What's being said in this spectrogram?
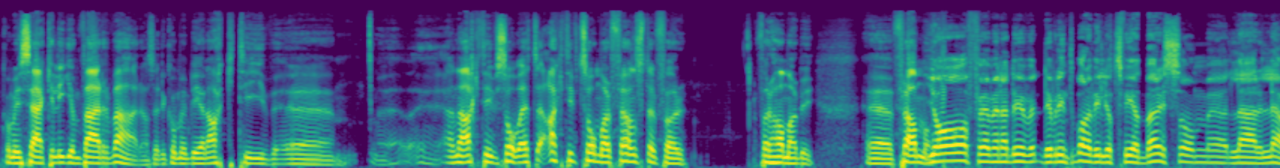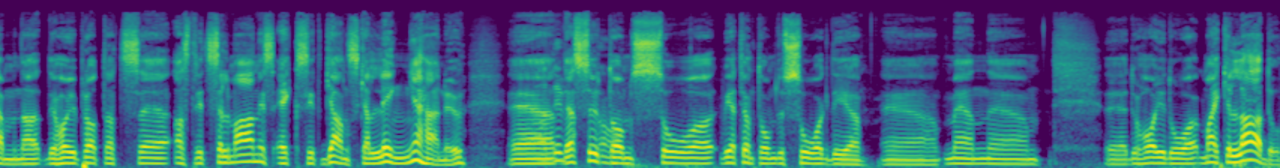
kommer säkerligen värva här. Alltså det kommer bli en aktiv, eh, eh en aktiv som, ett aktivt sommarfönster för, för Hammarby eh, framåt. Ja, för jag menar det är, väl, det är väl inte bara Viljot Svedberg som eh, lär lämna, det har ju pratats eh, Astrid Selmanis exit ganska länge här nu. Eh, ja, det, dessutom ja. så vet jag inte om du såg det, eh, men eh, eh, du har ju då Michael Lado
